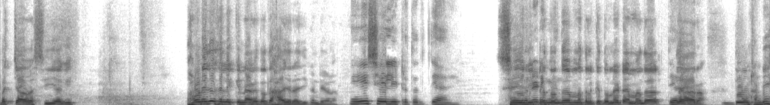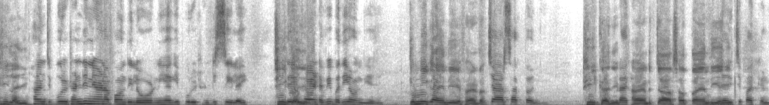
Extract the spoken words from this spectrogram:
ਬੱਚਾ ਵੱਸੀ ਹੈਗੀ। ਹੁਣ ਇਹਦੇ ਥੱਲੇ ਕਿੰਨਾ ਕੁ ਦੁੱਧ ਹਾਜ਼ਰ ਹੈ ਜੀ ਕੰਡੇ ਵਾਲਾ? ਇਹ 6 ਲੀਟਰ ਤੋਂ ਤਿਆਰ ਹੈ। 6 ਲੀਟਰ ਦੁੱਧ ਮਤਲਬ ਕਿ ਦੋਨੇ ਟਾਈਮਾਂ ਦਾ ਤਿਆਰ। ਆ। ਤੇ ਉਹ ਠੰਡੀ ਸੀ ਲੈ ਜੀ? ਹਾਂਜੀ ਪੂਰੀ ਠੰਡੀ ਨਿਆਣਾ ਪਾਉਣ ਦੀ ਲੋੜ ਨਹੀਂ ਹੈਗੀ ਪੂਰੀ ਠੰਡੀ ਸੀ ਲਈ। ਠੀਕ ਹੈ ਤੇ ਜੀ। ਫੈਂਟ ਵੀ ਵਧੀਆ ਹੁੰਦੀ ਹੈ ਜੀ। ਕਿੰਨੀ ਕ ਆਂਦੀ ਹੈ ਫੈਂਟ? 4-7 ਹੁੰਦੀ ਠੀਕ ਹੈ ਜੀ ਫੈਂਟ 4-7 ਆ ਜਾਂਦੀ ਹੈ ਜੀ। ਚ ਪਾਕਣ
